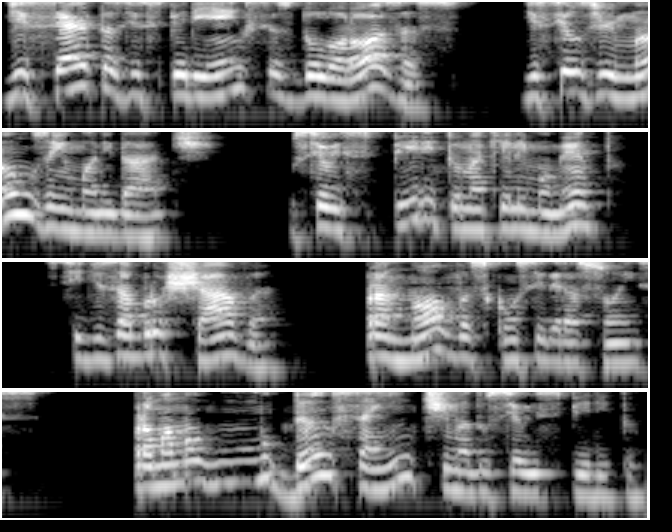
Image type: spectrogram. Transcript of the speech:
de certas experiências dolorosas de seus irmãos em humanidade. O seu espírito, naquele momento, se desabrochava para novas considerações, para uma mudança íntima do seu espírito.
